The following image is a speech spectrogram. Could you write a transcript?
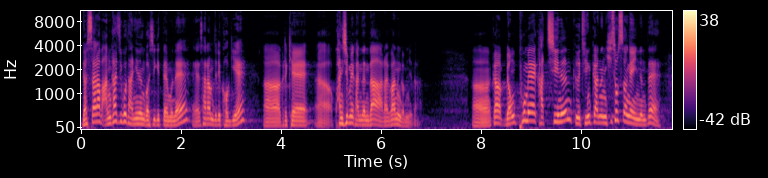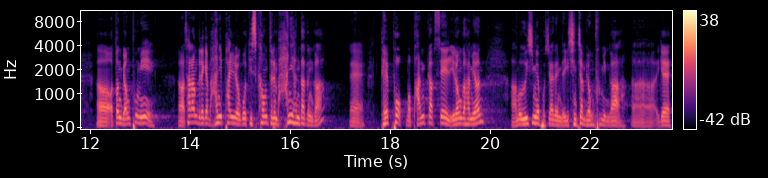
몇 사람 안 가지고 다니는 것이기 때문에 예, 사람들이 거기에 아, 그렇게 아, 관심을 갖는다라고 하는 겁니다. 아, 그러니까 명품의 가치는 그 진가는 희소성에 있는데 어, 어떤 명품이 사람들에게 많이 팔려고 디스카운트를 많이 한다든가 예, 대폭 뭐 반값 세일 이런 거 하면 아마 의심해 보셔야 됩니다. 이게 진짜 명품인가? 이게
